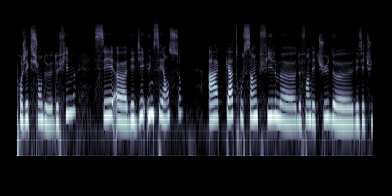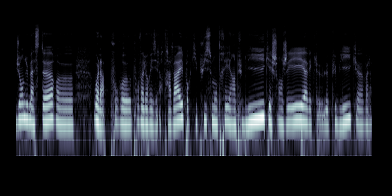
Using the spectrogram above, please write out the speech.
projection de, de films, c'est dédier une séance à quatre ou cinq films euh, de fin d'études des étudiants du master, voilà, pour, pour valoriser leur travail, pour qu'ils puissent montrer à un public, échanger avec le, le public, voilà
